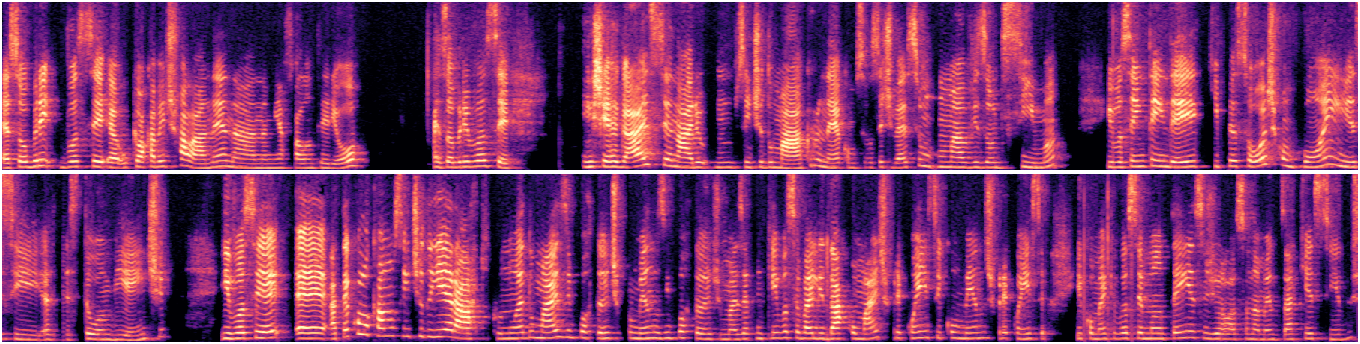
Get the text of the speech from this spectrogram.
É sobre você, é, o que eu acabei de falar, né, na, na minha fala anterior, é sobre você enxergar esse cenário no sentido macro, né? Como se você tivesse uma visão de cima e você entender que pessoas compõem esse, esse teu ambiente e você é, até colocar no sentido hierárquico, não é do mais importante para o menos importante, mas é com quem você vai lidar com mais frequência e com menos frequência, e como é que você mantém esses relacionamentos aquecidos,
